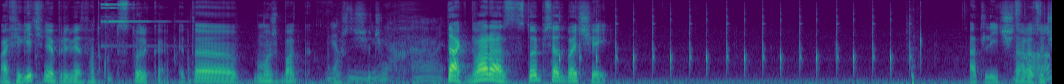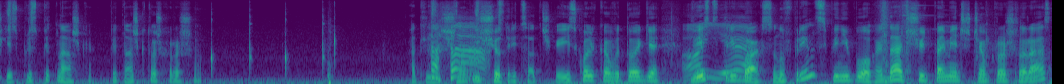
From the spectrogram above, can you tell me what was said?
Офигеть у меня предметов. Откуда столько? Это, может, баг? Может, еще что? Так, два раза. 150 бачей. Отлично, разочек есть. Плюс пятнашка. Пятнашка тоже хорошо. Отлично. Еще тридцаточка. И сколько в итоге? 203 oh, yeah. бакса. Ну, в принципе, неплохо. Да, чуть-чуть поменьше, чем в прошлый раз.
